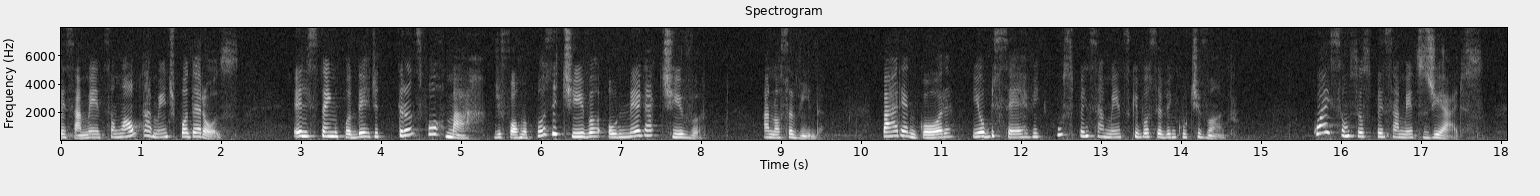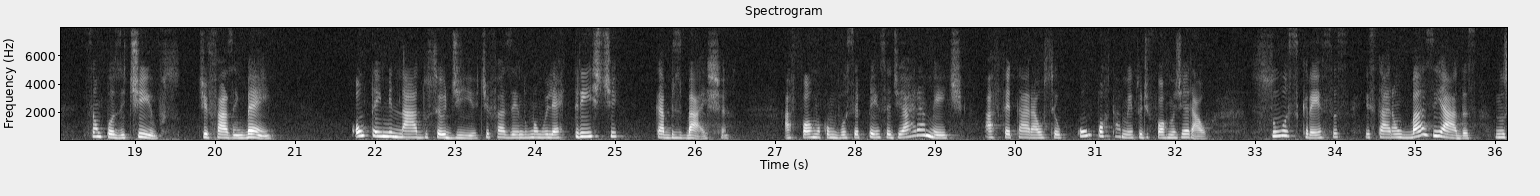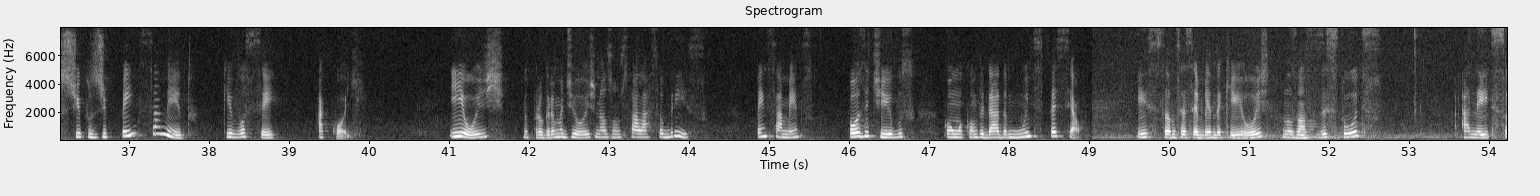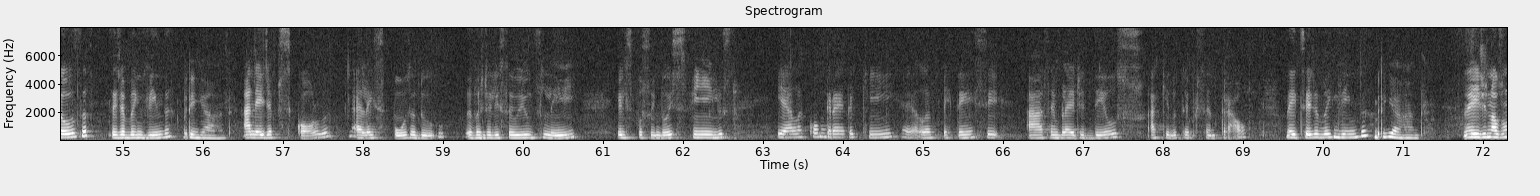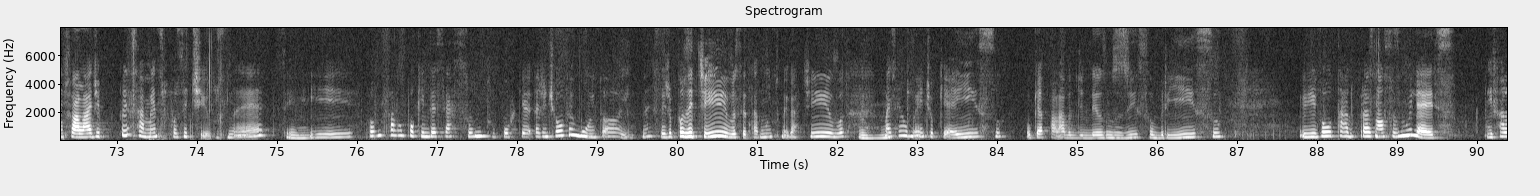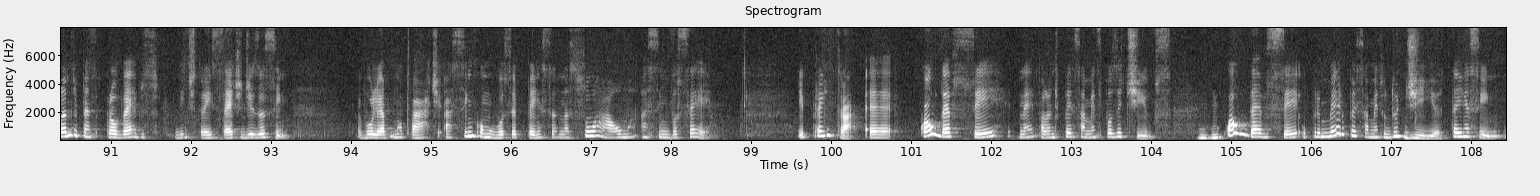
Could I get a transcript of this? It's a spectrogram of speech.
pensamentos são altamente poderosos. Eles têm o poder de transformar de forma positiva ou negativa a nossa vida. Pare agora e observe os pensamentos que você vem cultivando. Quais são seus pensamentos diários? São positivos? Te fazem bem? Ou tem minado o seu dia, te fazendo uma mulher triste, cabisbaixa? A forma como você pensa diariamente afetará o seu comportamento de forma geral. Suas crenças estarão baseadas nos tipos de pensamento que você acolhe. E hoje, no programa de hoje, nós vamos falar sobre isso. Pensamentos positivos com uma convidada muito especial. E estamos recebendo aqui hoje, nos nossos estúdios, a Neide Souza. Seja bem-vinda. Obrigada. A Neide é psicóloga, ela é esposa do evangelista Wildesley. Eles possuem dois filhos e ela congrega aqui, ela pertence à Assembleia de Deus aqui do Templo Central. Neide, seja bem-vinda. Obrigada. Neide, nós vamos falar de pensamentos positivos, né? Sim. E vamos falar um pouquinho desse assunto, porque a gente ouve muito, olha, né? seja positiva, você está muito negativa, uhum. mas realmente o que é isso? O que a palavra de Deus nos diz sobre isso? E voltado para as nossas mulheres. E falando de Provérbios 23, 7 diz assim, eu vou ler uma parte, assim como você pensa na sua alma, assim você é. E para entrar, é, qual deve ser, né, falando de pensamentos positivos, uhum. qual deve ser o primeiro pensamento do dia? Tem assim,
